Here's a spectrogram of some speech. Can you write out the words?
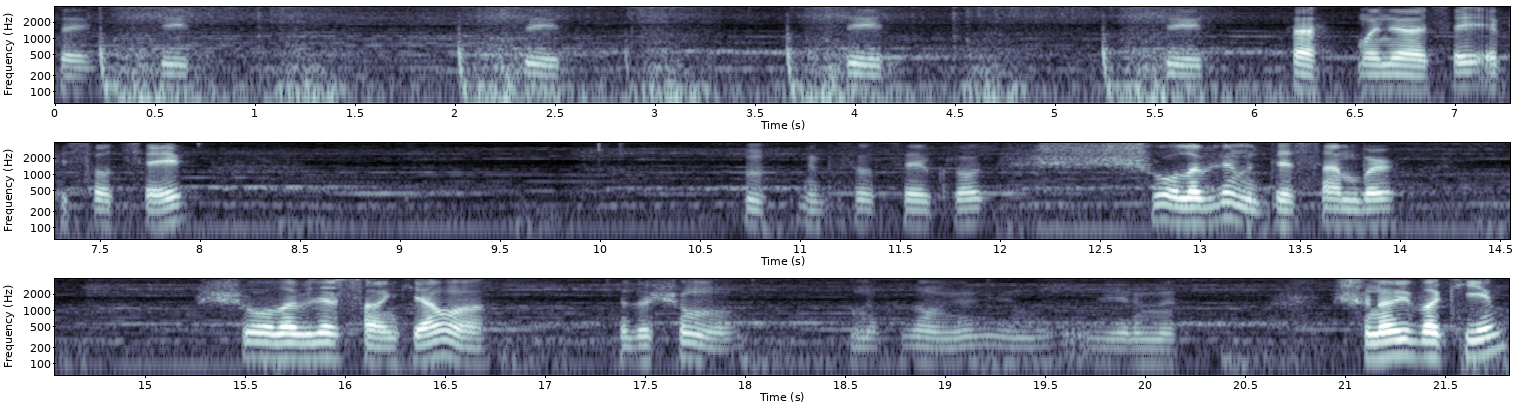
save. Sil. Sil. Sil. Sil. Heh, manuel save, episode save. Hı, episode save close. Şu olabilir mi? December. Şu olabilir sanki ama. Ya da şu mu? 19, 11, 20, 20. Şuna bir bakayım.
